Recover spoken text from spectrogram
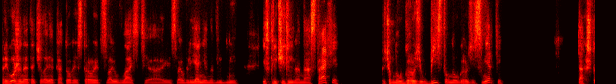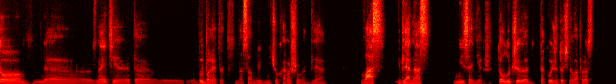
Пригожин – это человек, который строит свою власть и свое влияние над людьми исключительно на страхе, причем на угрозе убийства, на угрозе смерти. Так что, э, знаете, это выбор этот, на самом деле, ничего хорошего для вас и для нас не содержит. Кто лучше, э, такой же точно вопрос,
